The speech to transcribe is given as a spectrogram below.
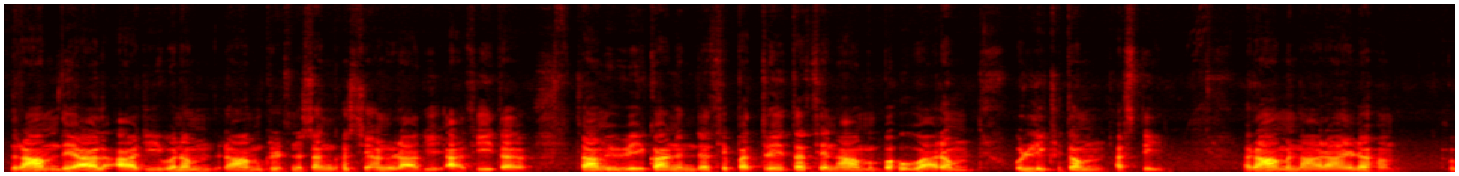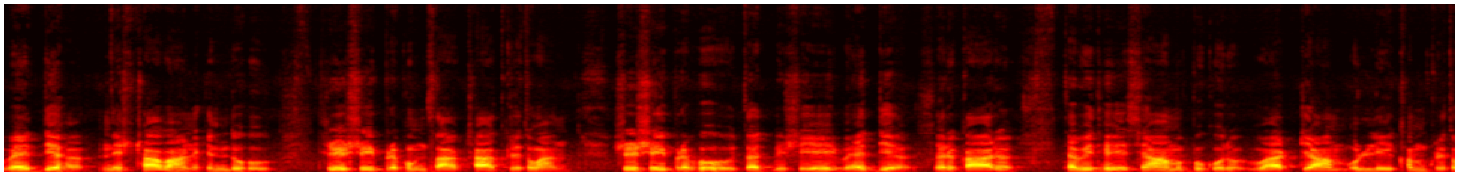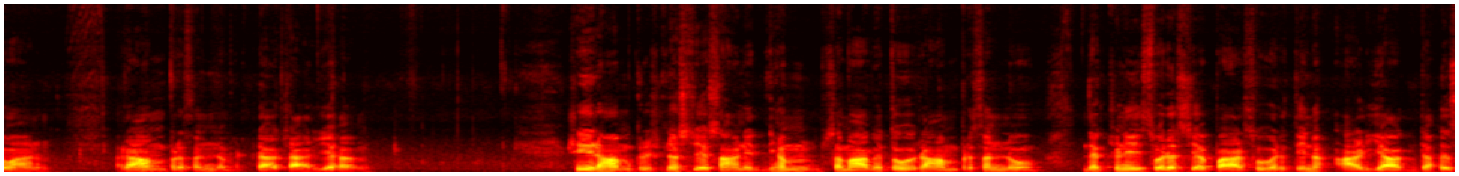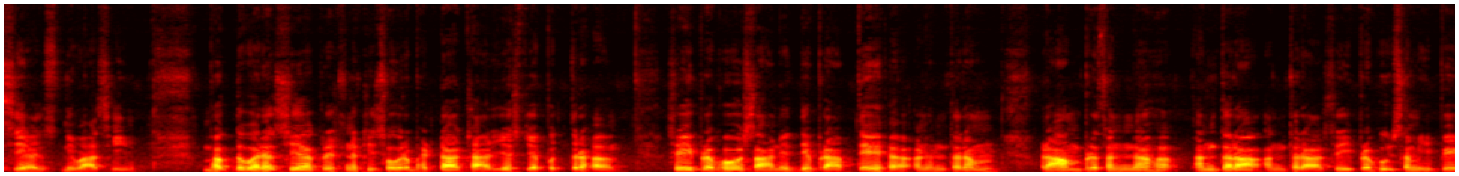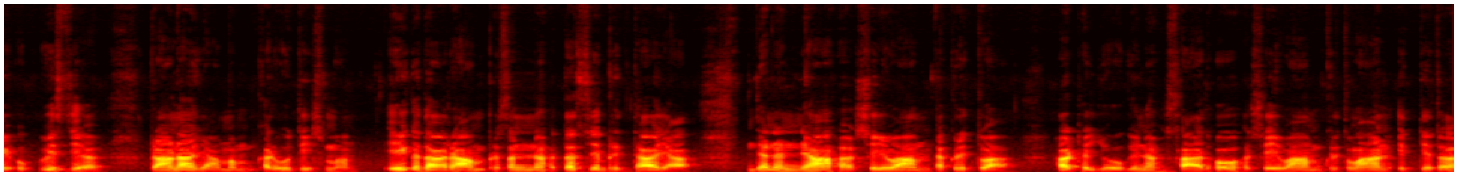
रामदयाल आजीवन रामकृष्ण संघस्य अनुरागी आसीत्। स्वामी विवेकानंद से पत्रे तस्य नाम बहुवारम् उल्लिखितम् अस्ति। रामनारायण वैद्य, निष्ठावान हिंदु श्री श्री प्रभु साक्षात्तवान् श्री श्री प्रभु तद्विषये वैद्य सरकार सविधे श्यामपुकुर वाट्याम उल्लेखम कृतवान्। राम प्रसन्न भट्टाचार्य। श्रीरामकृष्ण से सानिध्यम समागतो राम प्रसन्नो दक्षिणेशर से पार्श्ववर्तिन आड़ियादह निवासी। भक्तवर से कृष्णकिशोर भट्टाचार्य पुत्र। श्री प्रभो सानिध्य प्राप्ते अनन्तरं राम प्रसन्न, अंतरा अंतरा श्री प्रभु समीपे उपविश्य प्राणायाम करोति स्म। एकदा राम प्रसन्न तस्य वृद्धाया जनन्या सेवा अकृत्वा हठ योगिन साधो सेवा कृतवान् इत्यतः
